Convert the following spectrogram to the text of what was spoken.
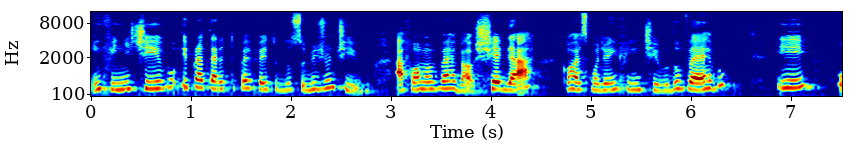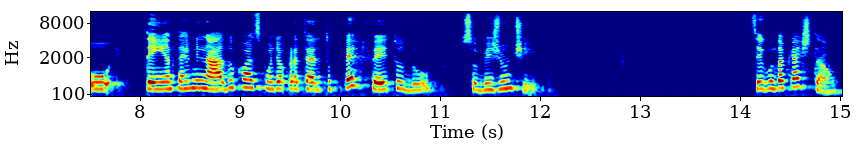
infinitivo e pretérito perfeito do subjuntivo. A forma verbal chegar corresponde ao infinitivo do verbo e o tenha terminado corresponde ao pretérito perfeito do subjuntivo. Segunda questão.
